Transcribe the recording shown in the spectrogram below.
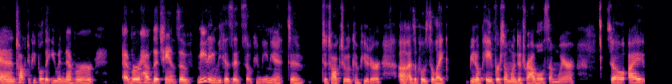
and talk to people that you would never ever have the chance of meeting because it's so convenient to to talk to a computer uh, as opposed to like you know pay for someone to travel somewhere. So i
